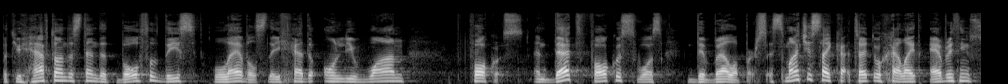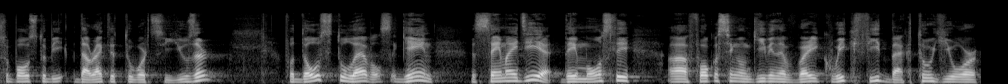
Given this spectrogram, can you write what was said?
but you have to understand that both of these levels, they had only one focus, and that focus was developers. As much as I try to highlight everything supposed to be directed towards the user, for those two levels, again, the same idea. They mostly uh, focusing on giving a very quick feedback to your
